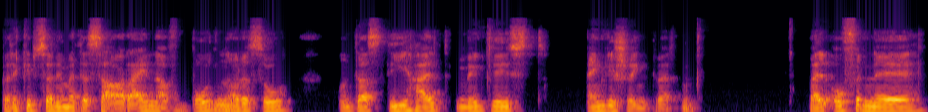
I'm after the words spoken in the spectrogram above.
weil da gibt's dann immer das Sauereien auf dem Boden oder so, und dass die halt möglichst eingeschränkt werden. Weil offene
